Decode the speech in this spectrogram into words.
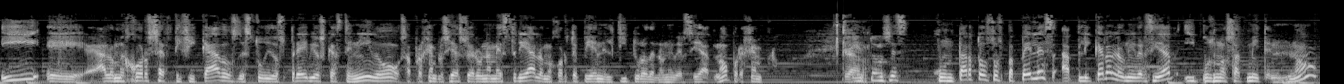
y eh, a lo mejor certificados de estudios previos que has tenido, o sea, por ejemplo, si vas a hacer una maestría, a lo mejor te piden el título de la universidad, ¿no? Por ejemplo. Entonces, juntar todos estos papeles, aplicar a la universidad y pues nos admiten, ¿no?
